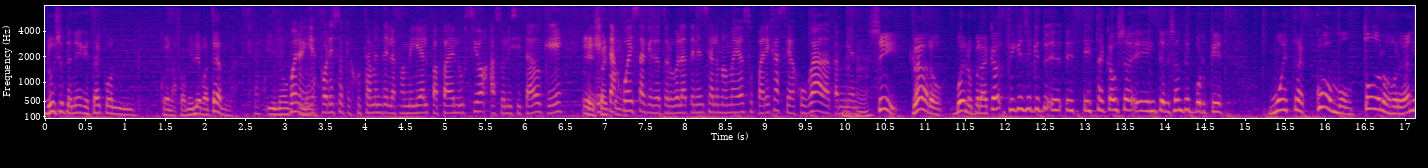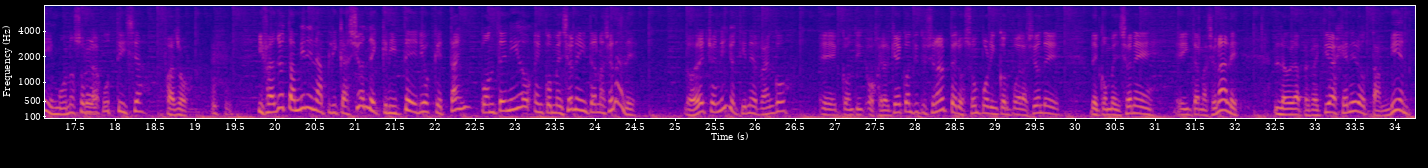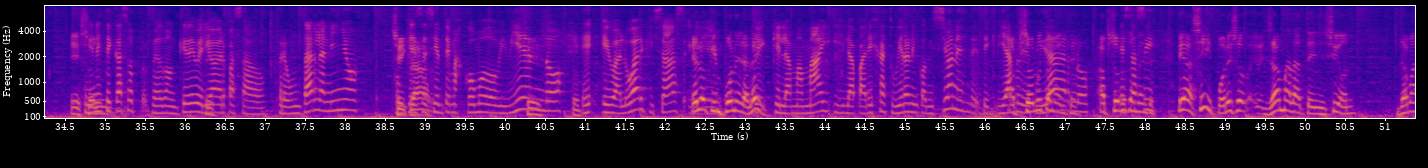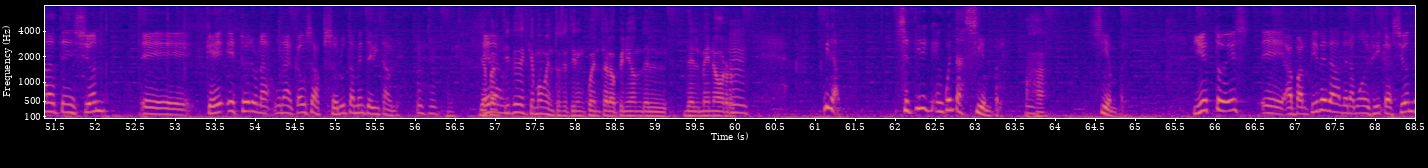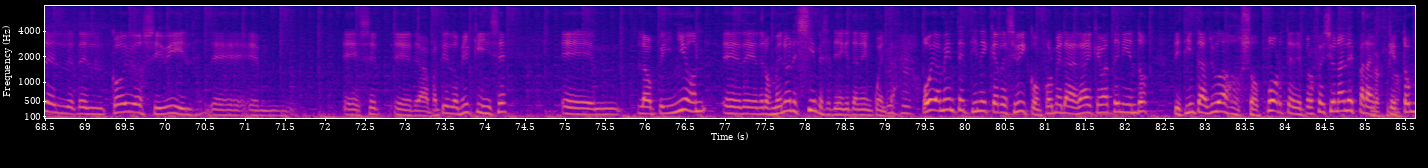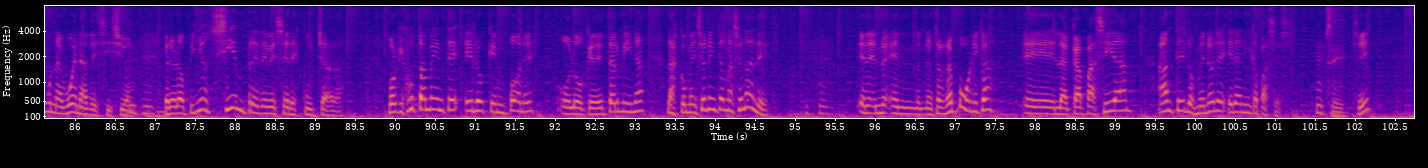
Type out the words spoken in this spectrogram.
Lucio tenía que estar con, con la familia paterna. Claro. Y no- bueno, no- y es por eso que justamente la familia del papá de Lucio ha solicitado que esta jueza que le otorgó la tenencia a la mamá y a su pareja sea juzgada también. Sí, claro. Bueno, pero acá, fíjense que es- esta causa es interesante porque muestra cómo todos los organismos, no solo la justicia, falló. Y falló también en la aplicación de criterios que están contenidos en convenciones internacionales. Los derechos del niño tienen rango eh, o jerarquía constitucional, pero son por incorporación de, de convenciones eh, internacionales. Lo de la perspectiva de género también. eh, Y en este caso, perdón, ¿qué debería Sí. haber pasado? Preguntarle al niño con Sí, claro. se siente más cómodo viviendo, Sí, eh, evaluar quizás... Es lo que impone la ley. Que, que la mamá y la pareja estuvieran en condiciones de, de criarlo y de cuidarlo. absolutamente. Es así. Es así, por eso eh, llama la atención, llama la atención eh, que esto era una, una causa absolutamente evitable. ¿Y a Era- partir de qué momento se tiene en cuenta la opinión del, del menor? Mm. Mira, se tiene en cuenta siempre, Ajá. siempre. Y esto es eh, a partir de la, de la modificación del, del Código Civil de, em, eh, se- eh, de- a partir del 2015, em, la opinión eh, de, de los menores siempre se tiene que tener en cuenta. Obviamente tiene que recibir, conforme la edad que va teniendo, distintas ayudas o soporte de profesionales para Lógico. que tome una buena decisión. Pero la opinión siempre debe ser escuchada. Porque justamente es lo que impone o lo que determina las convenciones internacionales. En, en- en nuestra república, eh, la capacidad, antes los menores eran incapaces, Sí. ¿sí?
